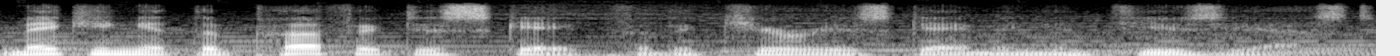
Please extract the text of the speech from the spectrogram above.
making it the perfect escape for the curious gaming enthusiast.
